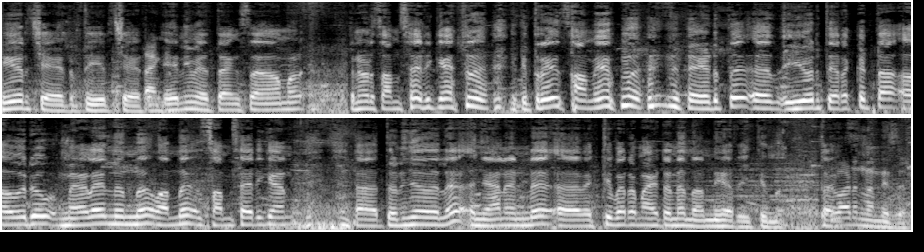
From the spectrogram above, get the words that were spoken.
തീർച്ചയായിട്ടും തീർച്ചയായിട്ടും. എനിവേ താങ്ക്സ് നമ്മൾ എന്നോട് സംസാരിക്കാൻ ഇത്രയും സമയം എടുത്ത് ഈ ഒരു തിരക്കിട്ട ഒരു മേളയിൽ നിന്ന് വന്ന് സംസാരിക്കാൻ തുനിഞ്ഞതിൽ ഞാൻ എന്റെ വ്യക്തിപരമായിട്ട് തന്നെ നന്ദി അറിയിക്കുന്നു. ഒരുപാട് നന്ദി സർ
